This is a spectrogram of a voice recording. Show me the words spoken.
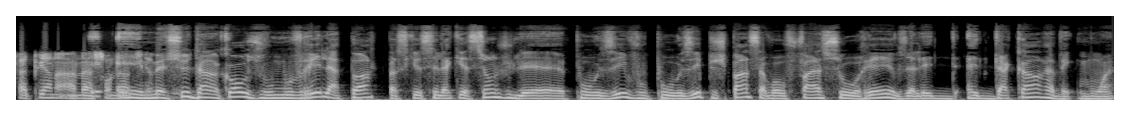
frappée en, en son Et, et Monsieur Dancos, vous m'ouvrez la porte parce que c'est la question que je voulais poser, vous poser, puis je pense que ça va vous faire sourire, vous allez être d'accord avec moi.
